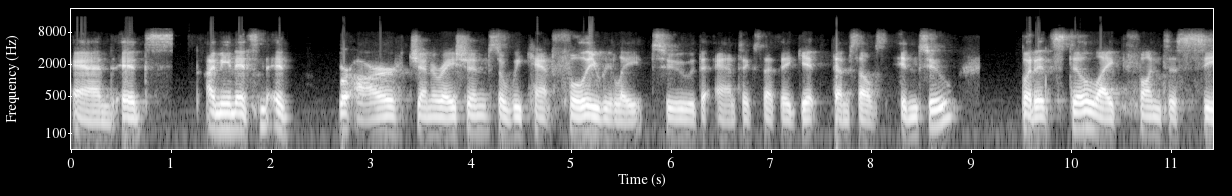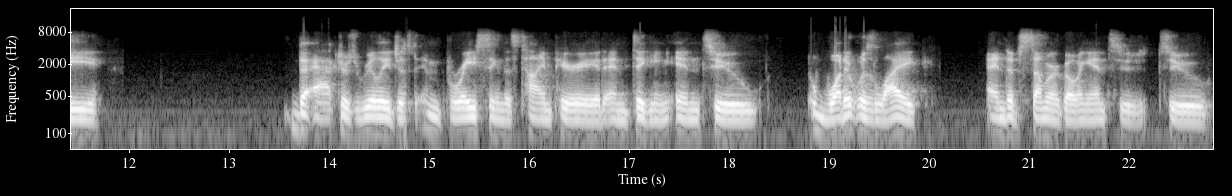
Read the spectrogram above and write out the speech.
And it's, I mean, it's it for our generation, so we can't fully relate to the antics that they get themselves into, but it's still like fun to see the actors really just embracing this time period and digging into what it was like end of summer going into to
